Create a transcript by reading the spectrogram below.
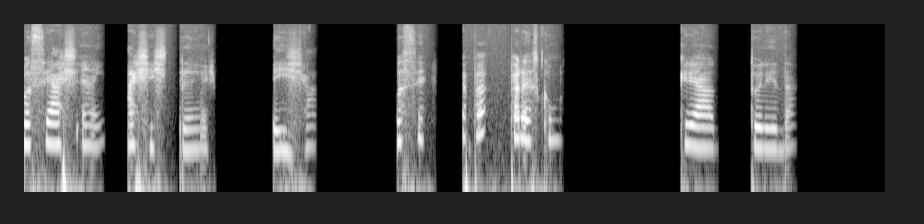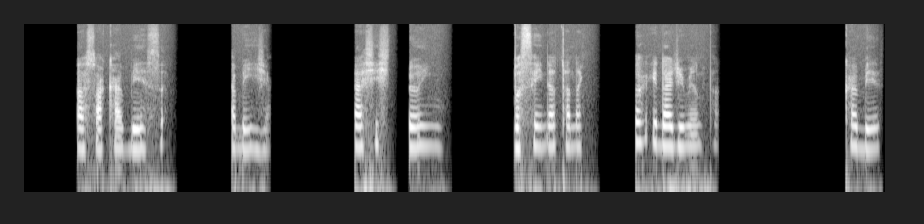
Você acha, acha estranho beijar. Você é, parece como criado autoridade na sua cabeça a beijar. Você acha estranho. Você ainda tá na idade mental. Cabeça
